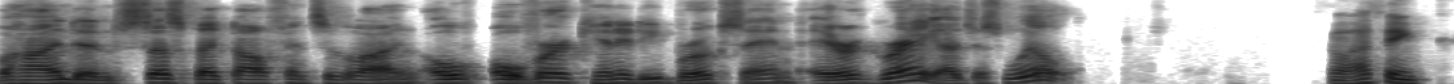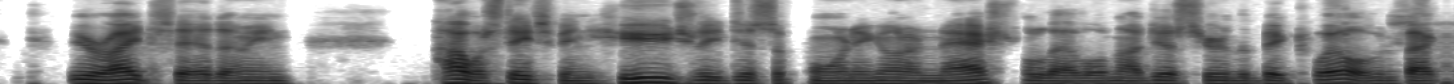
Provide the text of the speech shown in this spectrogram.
behind a suspect offensive line over, over Kennedy Brooks and Eric Gray. I just will. Well, I think you're right, Sid. I mean, Iowa State's been hugely disappointing on a national level, not just here in the Big 12. In fact,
